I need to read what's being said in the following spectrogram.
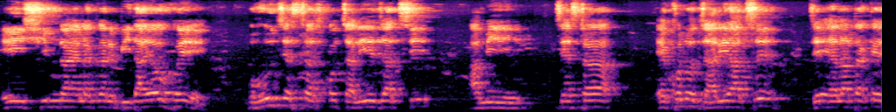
এই সিমনা এলাকার বিধায়ক হয়ে বহু চেষ্টা চালিয়ে যাচ্ছি। আমি চেষ্টা এখনও জারি আছে যে এলাকাকে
